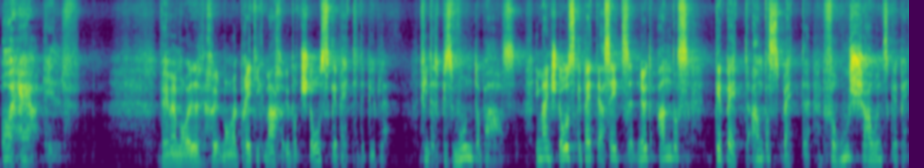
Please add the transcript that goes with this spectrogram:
Oh Herr, hilf wenn wir mal, könnte man eine Predigt machen über das Stoßgebet in der Bibel. Ich finde das etwas Wunderbares. Ich meine, Stoßgebet ersetzt nicht anders Gebet, anders Betten, vorausschauendes Gebet.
